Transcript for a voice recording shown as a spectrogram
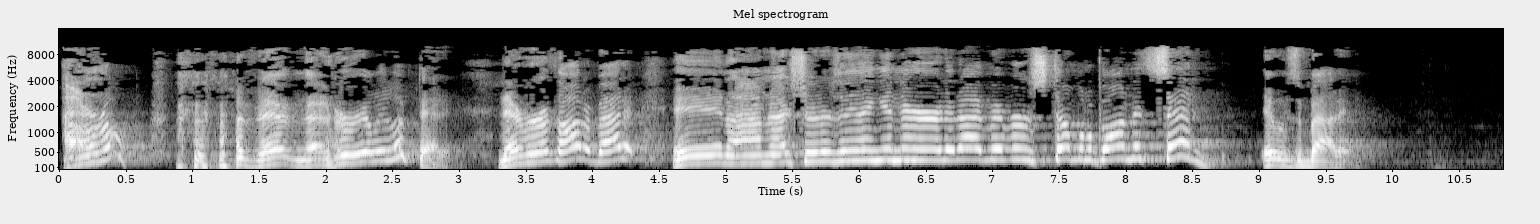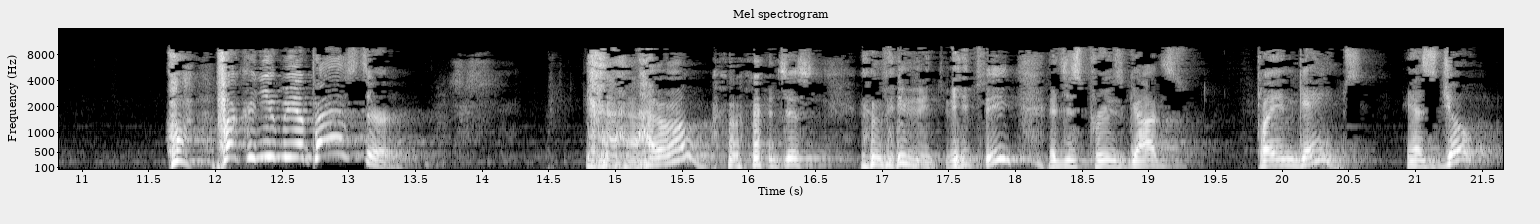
I don't know. I've never really looked at it. Never thought about it. And I'm not sure there's anything in there that I've ever stumbled upon that said it was about it. How can you be a pastor? I don't know. it just it just proves God's playing games. He has a joke.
